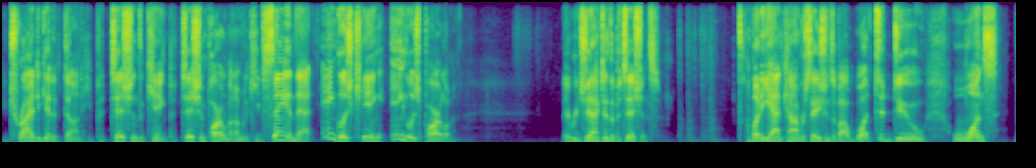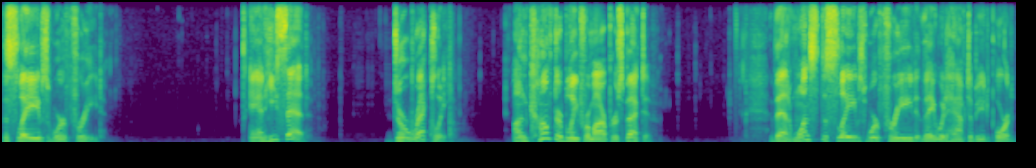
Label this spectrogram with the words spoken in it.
He tried to get it done. He petitioned the king, petitioned parliament. I'm going to keep saying that. English king, English parliament. They rejected the petitions. But he had conversations about what to do once the slaves were freed. And he said directly uncomfortably from our perspective, that once the slaves were freed, they would have to be deported,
